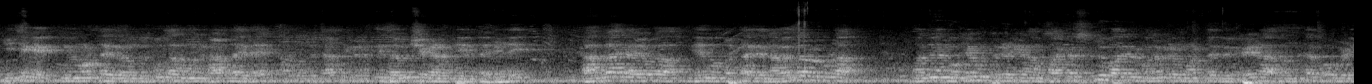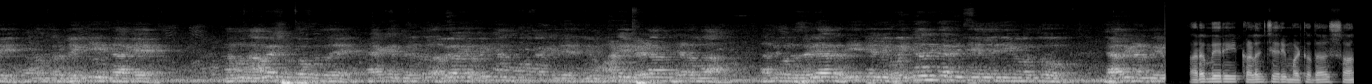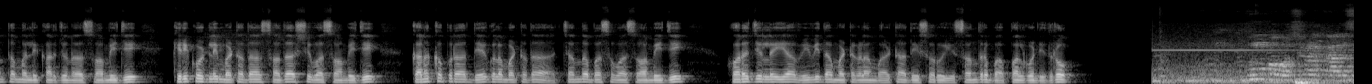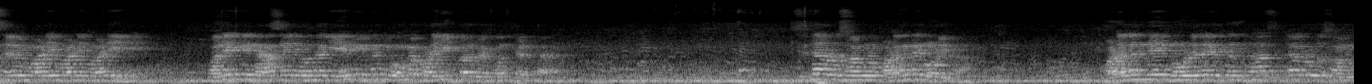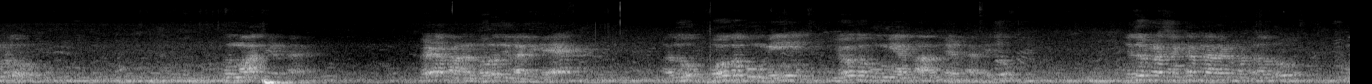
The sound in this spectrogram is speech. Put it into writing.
ಈಚೆಗೆ ನೀವು ನೋಡ್ತಾ ಇದ್ರೆ ಒಂದು ಭೂತ ನಮ್ಮನ್ನು ಕಾಡ್ತಾ ಇದೆ. ಅದೊಂದು ಜಾತಿ ಗಣತಿ ಸಮೀಕ್ಷೆ ಗಣತಿ ಅಂತ ಹೇಳಿ. ಕಾಮರಾಜ್ ಆಯೋಗ ಏನು ಬರ್ತಾ ಇದೆ, ನಾವೆಲ್ಲರೂ ಕೂಡ ಮೊನ್ನೆ ಮುಖ್ಯಮಂತ್ರಿಗಳಿಗೆ ನಾವು ಸಾಕಷ್ಟು ಬಾರಿ ಮನವಿಗಳು ಮಾಡ್ತಾ ಇದ್ವಿ. ಬೇಡ ಅದನ್ನು ಹೋಗ್ಬೇಡಿ ಅದೊಂಥರ ಬೆಂಕಿ ಇದ್ದಾಗೆ ನಮ್ಮ ನಾವೇ ಸುತ್ತೋಗುತ್ತದೆ. ಯಾಕೆ ಅಂತ ಹೇಳಿದ್ರೆ ಅವ್ಯಾವ ಅವಿಜ್ಞಾನವಾಗಿದೆ ನೀವು ಮಾಡಿ ಬೇಡ ಅಂತ ಹೇಳಲ್ಲ. ಅದಕ್ಕೆ ಒಂದು ಸರಿಯಾದ ರೀತಿಯಲ್ಲಿ, ವೈಜ್ಞಾನಿಕ ರೀತಿಯಲ್ಲಿ ನೀವು ಇವತ್ತು ಜಾರಿಗಣತಿ ಅರಮೇರಿ ಕಳಂಚೇರಿ ಮಠದ ಶಾಂತಮಲ್ಲಿಕಾರ್ಜುನ ಸ್ವಾಮೀಜಿ, ಕಿರಿಕೊಡ್ಲಿ ಮಠದ ಸದಾಶಿವ ಸ್ವಾಮೀಜಿ, ಕನಕಪುರ ದೇಗುಲ ಮಠದ ಚಂದಬಸವ ಸ್ವಾಮೀಜಿ ಹೊರ ಜಿಲ್ಲೆಯ ವಿವಿಧ ಮಠಗಳ ಮಠಾಧೀಶರು ಈ ಸಂದರ್ಭ ಪಾಲ್ಗೊಂಡಿದ್ದರು. ತುಂಬಾ ವರ್ಷಗಳ ಕಾಲ ಸೇವೆ ಮಾಡಿ ಮಾಡಿ ಮಾಡಿ ಕೊನೆಗೆ ನಾಶ ಏನು ಅಂದಾಗ ಏನು ಇಲ್ಲ, ನೀವು ಒಮ್ಮೆ ಕೊಡಗಿಗೆ ಬರಬೇಕು ಅಂತ ಹೇಳ್ತಾರೆ. ಸಿದ್ಧಾರೂಢ ಸ್ವಾಮಿಗಳು ಕೊಡಗನ್ನೇ ನೋಡಿಲ್ಲ. ಕೊಡಗನ್ನೇ ನೋಡದೇ ಇದ್ದಂತಹ ಸಿದ್ಧಾರೂಢ ಸ್ವಾಮಿಗಳು ಒಂದು ಮಾತು ಹೇಳ್ತಾರೆ. ಬೇಡಪ್ಪ, ನಾನು ಬರೋದಿಲ್ಲ ಅಲ್ಲಿಗೆ. ಅದು ಭೋಗ ಭೂಮಿ ಯೋಗ ಭೂಮಿ ಅಂತ ಅಂತ ಹೇಳ್ತಾರೆ. ಇದು ಎದುರುಗಳ ಶಂಕರನಾರಾಯಣ ಭಟ್ಟರವರು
